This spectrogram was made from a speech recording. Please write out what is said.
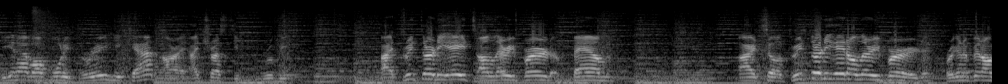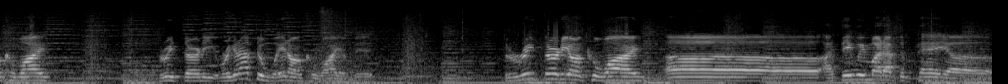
He can have all 43. He can. All right, I trust you, Ruby. All right, 338 on Larry Bird. Bam. Alright, so 338 on Larry Bird. We're gonna bid on Kawhi. 330. We're gonna have to wait on Kawhi a bit. 330 on Kawhi. Uh, I think we might have to pay uh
